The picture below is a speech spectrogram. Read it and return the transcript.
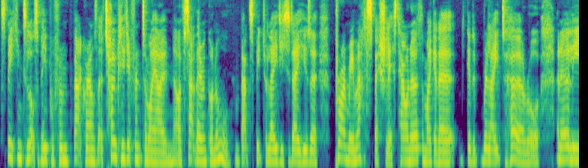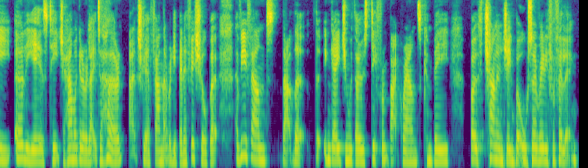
speaking to lots of people from backgrounds that are totally different to my own. I've sat there and gone, "Oh, I'm about to speak to a lady today who's a primary math specialist. How on earth am I going to going to relate to her?" Or an early early years teacher, how am I going to relate to her? And actually, I found that really beneficial. But have you found that that, that engaging with those different backgrounds can be both challenging but also really fulfilling?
